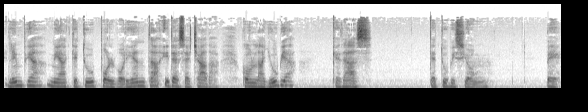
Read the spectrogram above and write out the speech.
Limpia mi actitud polvorienta y desechada con la lluvia que das de tu visión. Ve,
